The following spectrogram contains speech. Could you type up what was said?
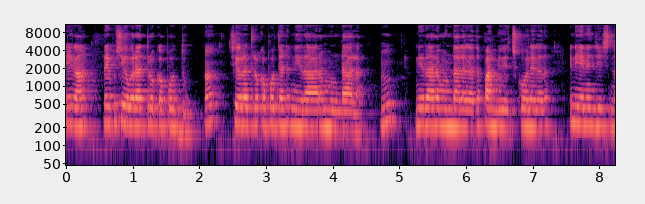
ఇక రేపు శివరాత్రి ఒక పొద్దు శివరాత్రి ఒక పొద్దు అంటే నిరారం ఉండాల? నిరారం ఉండాలి కదా? పండ్లు తెచ్చుకోవాలి కదా? నేనేం చేసిన?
